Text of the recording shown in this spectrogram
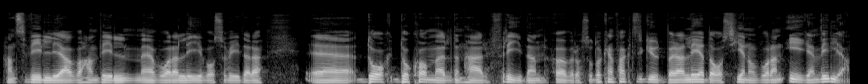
hans vilja, vad han vill med våra liv och så vidare. Eh, då, då kommer den här friden över oss och då kan faktiskt Gud börja leda oss genom vår egen vilja.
